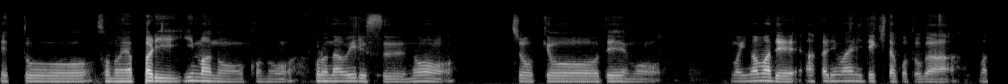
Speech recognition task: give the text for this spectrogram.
えっと、そのやっぱり今のこのコロナウイルスの状況でも、もう今まで当たり前にできたことが全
